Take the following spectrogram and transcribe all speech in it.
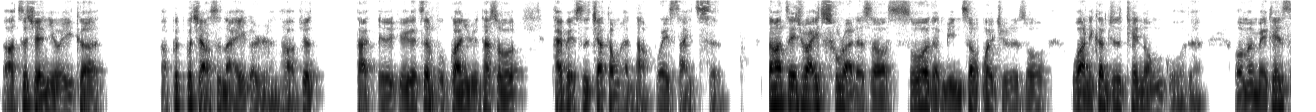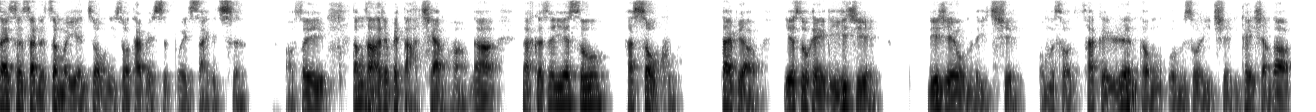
啊，之前有一个啊，不不讲是哪一个人哈，就。他有有一个政府官员，他说台北市交通很好，不会塞车。当他这句话一出来的时候，所有的民众会觉得说：哇，你根本就是天龙国的，我们每天塞车塞得这么严重，你说台北市不会塞车啊？所以当场他就被打枪哈。那那可是耶稣他受苦，代表耶稣可以理解理解我们的一切，我们所他可以认同我们说一切。你可以想到，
